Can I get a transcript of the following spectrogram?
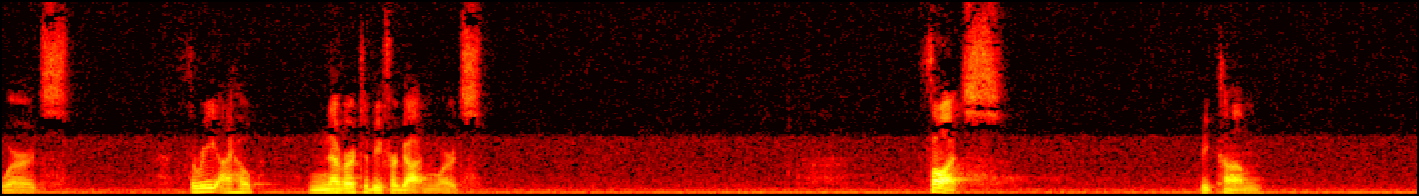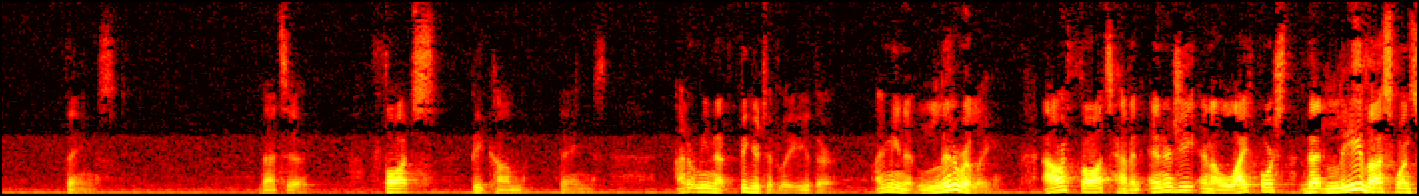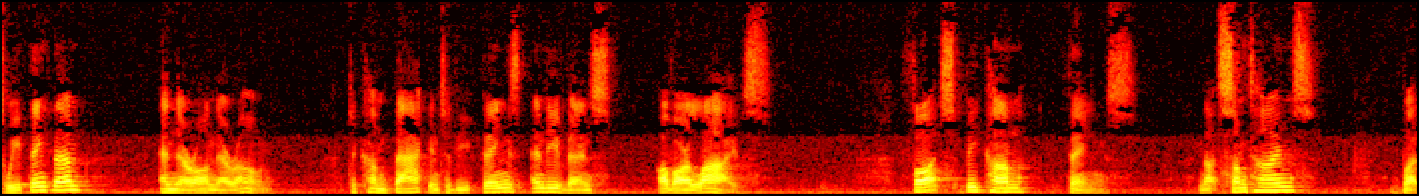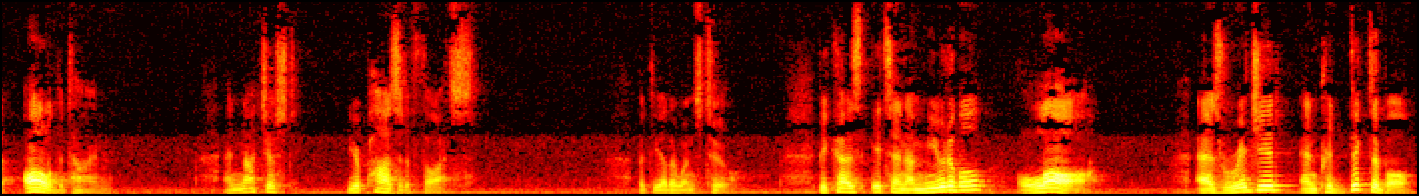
words. Three, I hope, never to be forgotten words. Thoughts become things. That's it. Thoughts become things. I don't mean that figuratively either. I mean it literally. Our thoughts have an energy and a life force that leave us once we think them, and they're on their own to come back into the things and events of our lives. Thoughts become things. Not sometimes, but all of the time. And not just your positive thoughts, but the other ones too. Because it's an immutable law, as rigid and predictable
